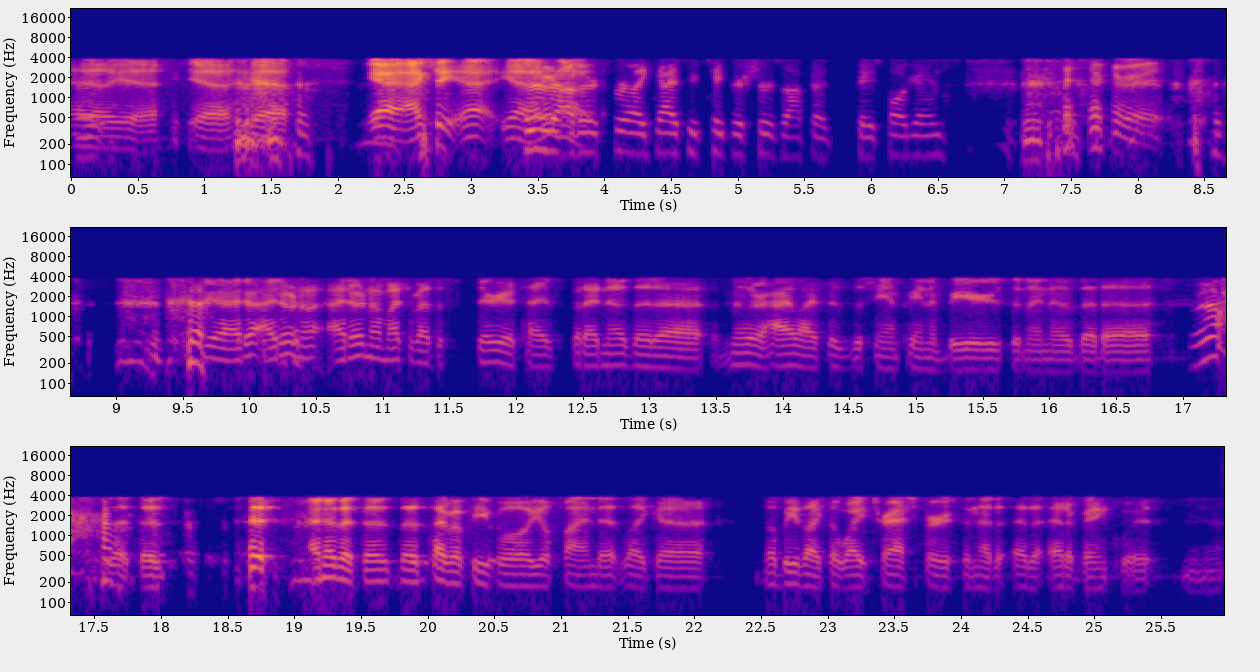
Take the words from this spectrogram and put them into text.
Hell yeah, yeah, yeah, yeah. Actually, uh, yeah. And then the others for like guys who take their shirts off at baseball games. Right. yeah, I don't, I don't know. I don't know much about the stereotypes, but I know that uh Miller High Life is the champagne of beers, and I know that uh that those I know that those those type of people you'll find at like uh they'll be like the white trash person at a, at a, at a banquet, you know.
